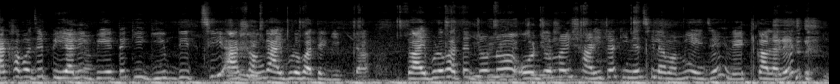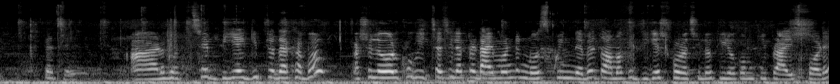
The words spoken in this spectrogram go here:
দেখাবো যে পিয়ালির বিয়েতে কি গিফট দিচ্ছি আর সঙ্গে আইবুড়ো ভাতের গিফটটা তো ভাতের জন্য, ওর জন্য এই শাড়িটা কিনেছিলাম আমি, এই যে রেড কালারের ঠিক আছে? আর হচ্ছে বিয়ে গিফটটা দেখাবো। আসলে ওর খুব ইচ্ছা ছিল একটা ডায়মন্ডের নোজ পিন নেবে, তো আমাকে জিজ্ঞেস করেছিল কীরকম কি প্রাইস পড়ে।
